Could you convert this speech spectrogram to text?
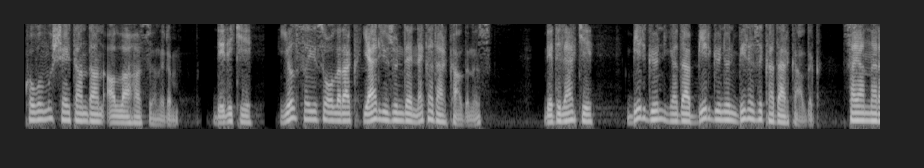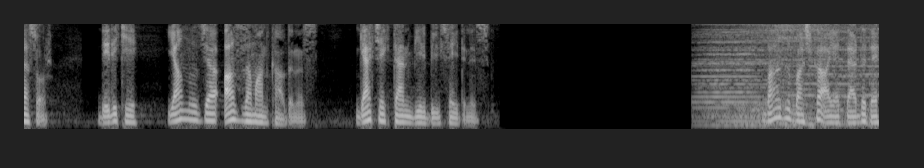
Kovulmuş şeytandan Allah'a sığınırım. Dedi ki, yıl sayısı olarak yeryüzünde ne kadar kaldınız? Dediler ki, bir gün ya da bir günün birazı kadar kaldık. Sayanlara sor. Dedi ki, yalnızca az zaman kaldınız. Gerçekten bir bilseydiniz. Bazı başka ayetlerde de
